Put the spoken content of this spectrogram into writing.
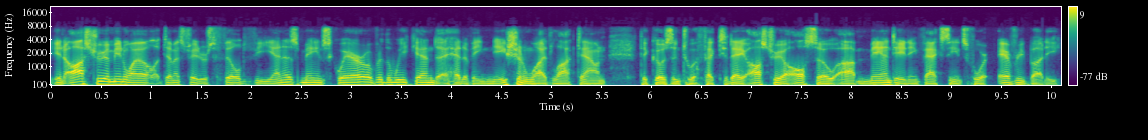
In Austria, meanwhile, demonstrators filled Vienna's main square over the weekend ahead of a nationwide lockdown that goes into effect today. Austria also uh, mandating vaccines for everybody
